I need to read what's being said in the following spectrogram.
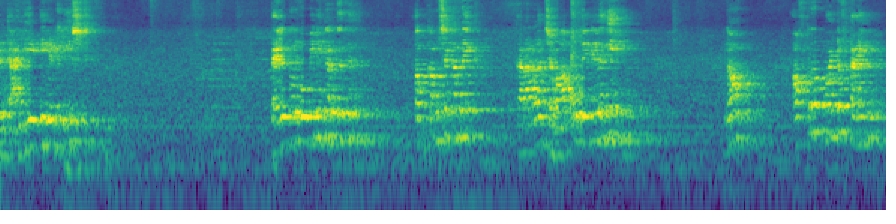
retaliating at least. पहले तो वो भी नहीं करते थे अब कम से कम एक करारा जवाब तो देने लगे Now, after a point of time,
